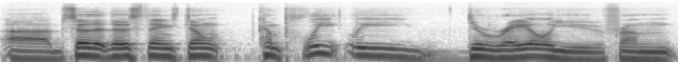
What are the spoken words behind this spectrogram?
um, so that those things don't completely derail you from,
